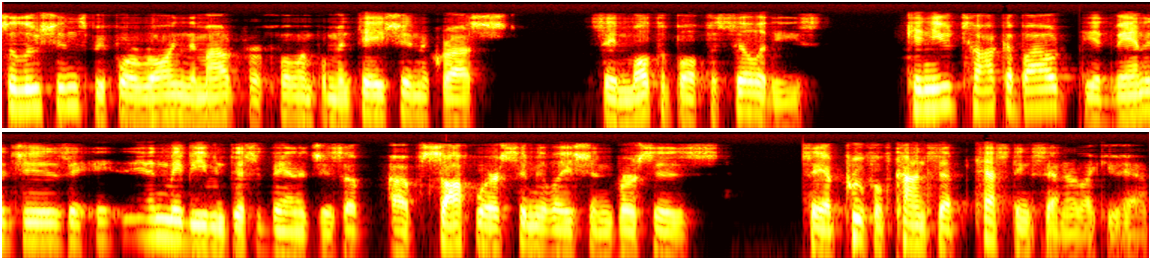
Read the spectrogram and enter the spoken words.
solutions before rolling them out for full implementation across, say, multiple facilities. Can you talk about the advantages and maybe even disadvantages of, of software simulation versus, say, a proof of concept testing center like you have?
